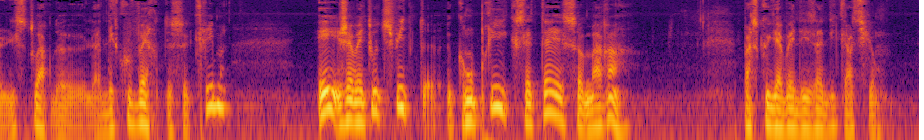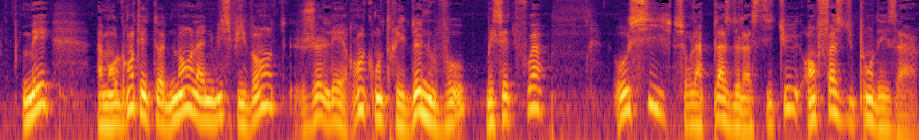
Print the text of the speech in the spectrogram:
l'histoire de la découverte de ce crime, et j'avais tout de suite compris que c'était ce marin, parce qu'il y avait des indications. Mais à mon grand étonnement, la nuit suivante, je l'ai rencontré de nouveau, mais cette fois aussi sur la place de l'Institut, en face du pont des Arts.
